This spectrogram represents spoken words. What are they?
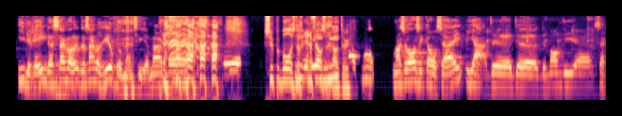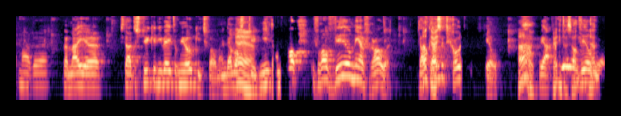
iedereen. Er zijn wel, er zijn wel heel veel mensen hier. Maar, eh, Super Bowl is nog NFL zo niet, groter. Maar, maar zoals ik al zei, ja, de, de, de man die eh, zeg maar eh, bij mij eh, staat te stukken, die weet er nu ook iets van. En dat was Ja, ja. natuurlijk niet. Vooral, vooral veel meer vrouwen. Dat, is het grootste verschil. Oh. Ja, interessant. Veel Ja. meer.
